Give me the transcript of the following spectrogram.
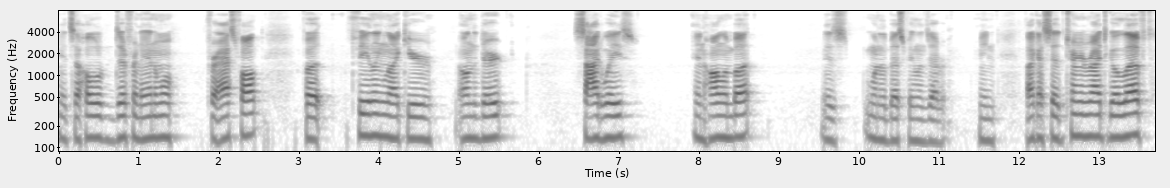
It's a whole different animal for asphalt, but feeling like you're on the dirt sideways and hauling butt is one of the best feelings ever. I mean, like I said, turning right to go left,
